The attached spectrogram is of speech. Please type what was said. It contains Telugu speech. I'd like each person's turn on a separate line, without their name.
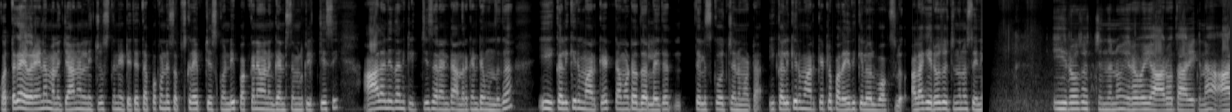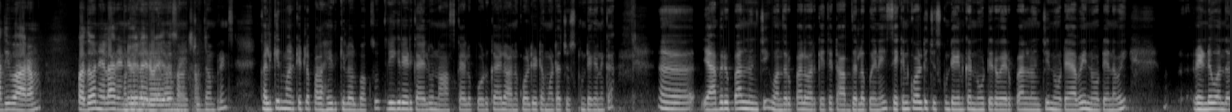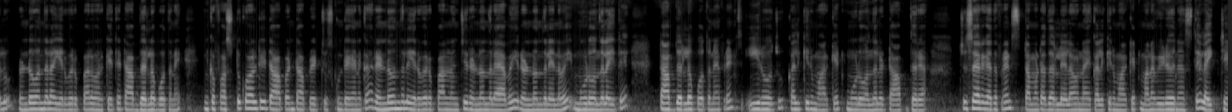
కొత్తగా ఎవరైనా మన ఛానల్ని చూస్తున్నట్టయితే తప్పకుండా సబ్స్క్రైబ్ చేసుకోండి. పక్కనే మన గంట సిమ్లు క్లిక్ చేసి ఆల్ అనే దాన్ని క్లిక్ చేశారంటే అందరికంటే ముందుగా ఈ కలికిరి మార్కెట్ టమాటో ధరలు అయితే తెలుసుకోవచ్చు అనమాట ఈ కలికిరి మార్కెట్లో పదహైదు కిలోల బాక్సులు. అలాగే ఈరోజు వచ్చిందను శని ఈరోజు వచ్చిందను ఇరవై ఆరో తారీఖున ఆదివారం పదో నెల రెండు వేల ఇరవై ఐదో సంవత్సరం. చూద్దాం ఫ్రెండ్స్. కలికిరి మార్కెట్లో పదహైదు కిలోల బాక్సు. త్రీ గ్రేడ్ కాయలు నాసుకాయలు పొడికాయలు అన్ క్వాలిటీ టమాటా చూసుకుంటే కనుక యాభై రూపాయల నుంచి వంద రూపాయల వరకు అయితే టాప్ ధరలో పోయినాయి. సెకండ్ క్వాలిటీ చూసుకుంటే కనుక నూట ఇరవై రూపాయల నుంచి నూట యాభై నూట ఎనభై రెండు వందలు రెండు వందల ఇరవై రూపాయల వరకు అయితే టాప్ ధరలో పోతున్నాయి. ఇంకా first quality top and top rate చూసుకుంటే కనుక రెండు వందల ఇరవై రూపాయల నుంచి రెండు వందల యాభై రెండు వందల ఎనభై మూడు వందలు అయితే టాప్ ధరలో పోతున్నాయి ఫ్రెండ్స్. ఈరోజు కలికిరి మార్కెట్ మూడు వందల టాప్ ధర. చూసారు కదా ఫ్రెండ్స్ టమాటా ధరలు ఎలా ఉన్నాయి కలికిరి మార్కెట్? మన వీడియో నచ్చితే లైక్ చేయండి.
